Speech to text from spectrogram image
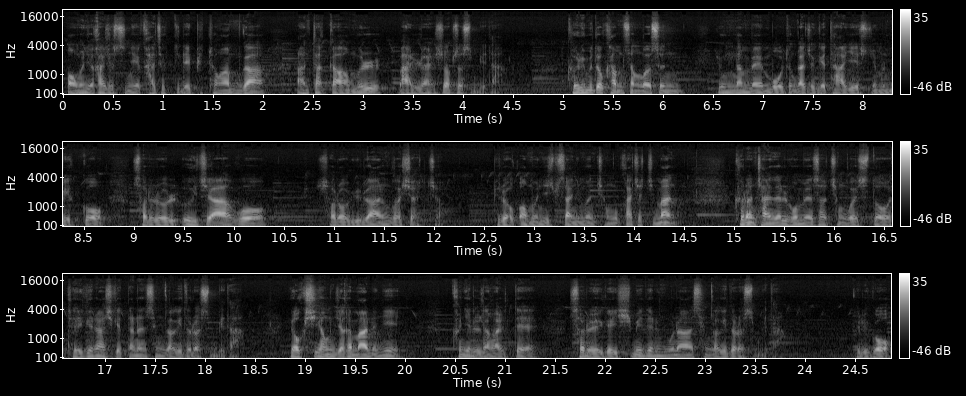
어머니 가셨으니 가족들의 비통함과 안타까움을 말로 할 수 없었습니다. 그럼에도 감사한 것은 육남매의 모든 가족이 다 예수님을 믿고 서로를 의지하고 서로 위로하는 것이었죠. 비록 어머니 집사님은 천국 가셨지만 그런 자녀들을 보면서 천국에서도 대견하시겠다는 생각이 들었습니다. 역시 형제가 많으니 큰일을 당할 때 서로에게 힘이 되는구나 생각이 들었습니다. 그리고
